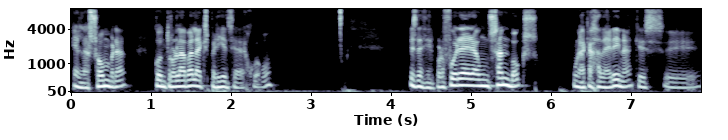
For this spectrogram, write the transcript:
en la sombra, controlaba la experiencia de juego. Es decir, por fuera era un sandbox, una caja de arena, que es eh,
